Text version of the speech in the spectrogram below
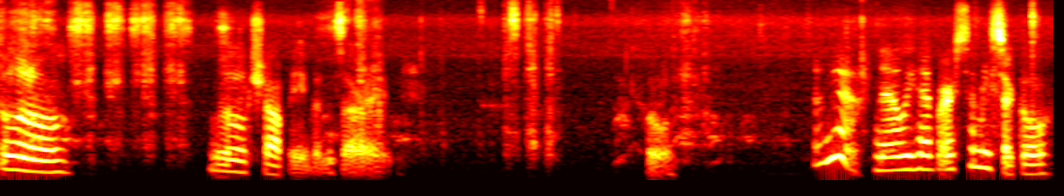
a little, a little choppy, but it's all right. Cool. And yeah, now we have our semicircle.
